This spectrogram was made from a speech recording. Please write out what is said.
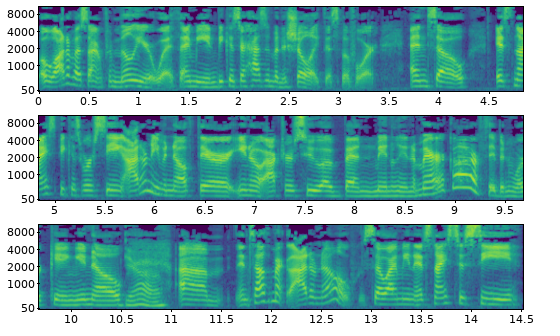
a lot of us aren't familiar with. I mean, because there hasn't been a show like this before. And so it's nice because we're seeing I don't even know if they're, you know, actors who have been mainly in America or if they've been working, you know, Yeah. um, in South America. I don't know. So I mean, it's nice to see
